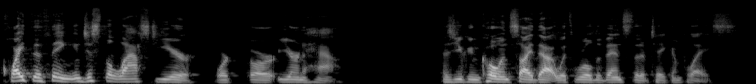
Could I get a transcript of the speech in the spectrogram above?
quite the thing in just the last year or, or year and a half. As you can coincide that with world events that have taken place.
